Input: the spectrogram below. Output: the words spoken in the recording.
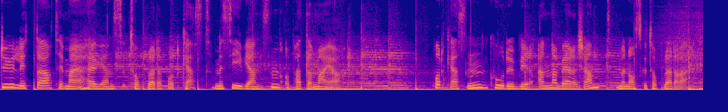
Du lytter til Meyer Haugens topplederpodkast med Siv Jensen og Petter Meyer. Podkasten hvor du blir enda bedre kjent med norske toppledere.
